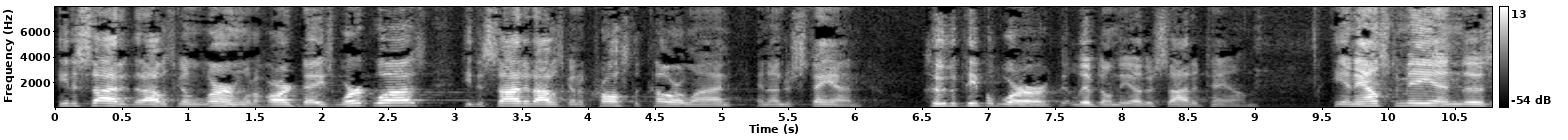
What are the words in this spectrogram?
He decided that I was going to learn what a hard day's work was. He decided I was going to cross the color line and understand who the people were that lived on the other side of town. He announced to me in the,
